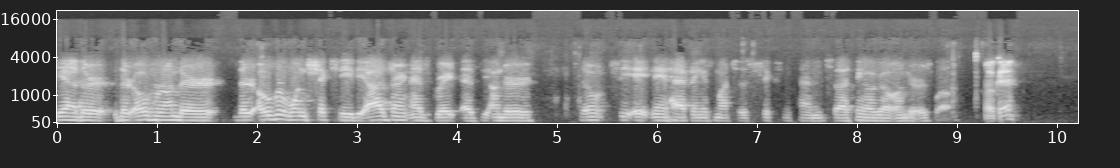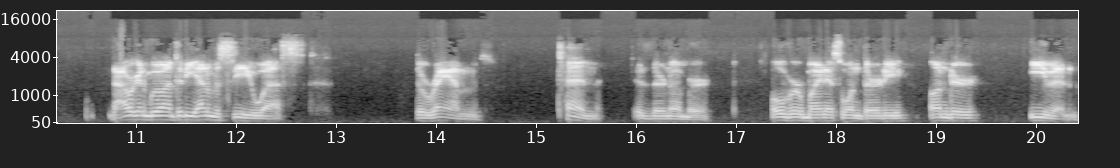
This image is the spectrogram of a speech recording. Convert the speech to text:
yeah, they're they're over under they're over 160. The odds aren't as great as the under. Don't see eight and eight happening as much as six and ten. So I think I'll go under as well. Okay. Now we're gonna move on to the NFC West. The Rams, ten is their number. Over minus 130. Under even.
